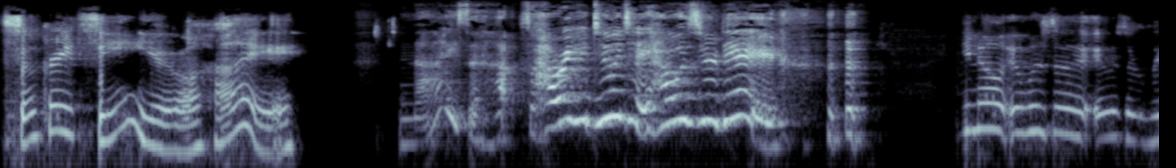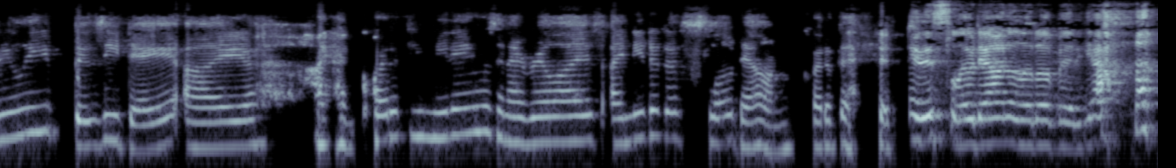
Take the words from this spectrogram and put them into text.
So great seeing you. Hi. Nice. So how are you doing today? How was your day? You know, it was a it was a really busy day. I I had quite a few meetings and I realized I needed to slow down quite a bit. Maybe slow down a little bit. Yeah.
